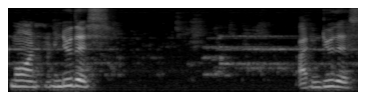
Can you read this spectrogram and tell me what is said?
Come on, I can do this. I can do this.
